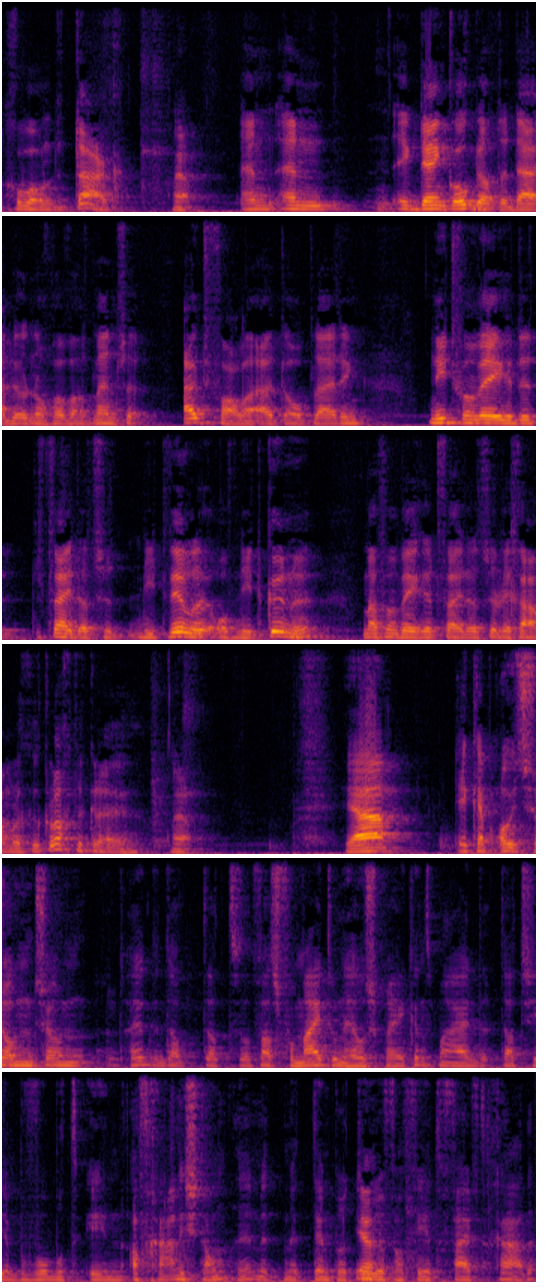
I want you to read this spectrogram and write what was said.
gewoon de taak. Ja. En, en ik denk ook dat er daardoor nogal wat mensen uitvallen uit de opleiding. Niet vanwege het feit dat ze het niet willen of niet kunnen, maar vanwege het feit dat ze lichamelijke klachten krijgen. Ja, ja ik heb ooit zo'n. zo'n dat, dat, dat was voor mij toen heel sprekend, maar dat je bijvoorbeeld in Afghanistan, hè, met, met temperaturen ja. van 40, 50 graden,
